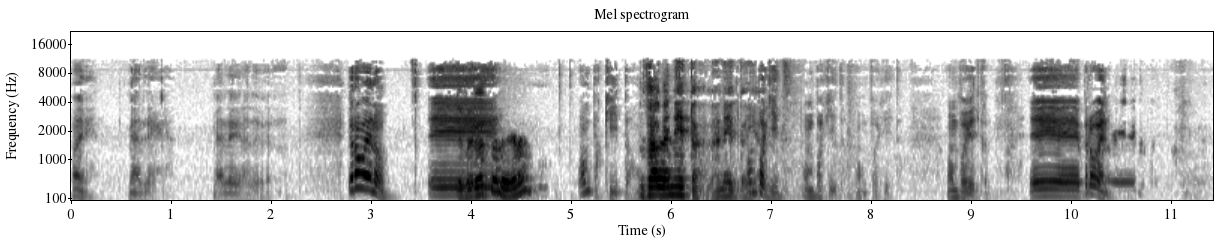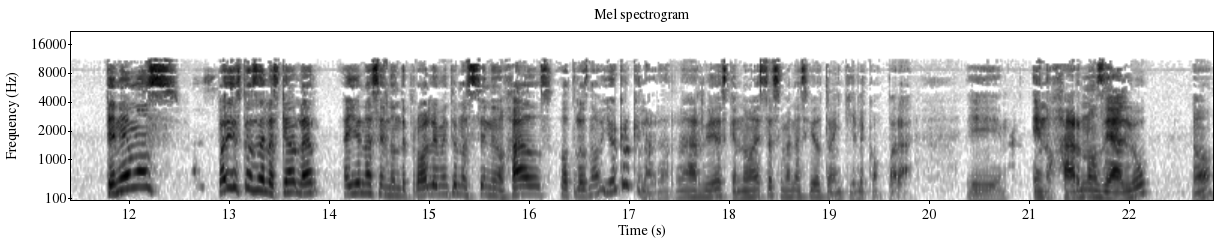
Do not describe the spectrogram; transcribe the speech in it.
muy bien, me alegra, me alegra de verdad. Pero bueno, eh, ¿De verdad te alegra? Un poquito, O sea, la neta, la neta. un ya. poquito, un poquito, un poquito, un poquito. Eh, pero bueno, tenemos varias cosas de las que hablar. Hay unas en donde probablemente unos estén enojados, otros no. Yo creo que la, verdad, la realidad es que no. Esta semana ha sido tranquila como para eh, enojarnos de algo, ¿no?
